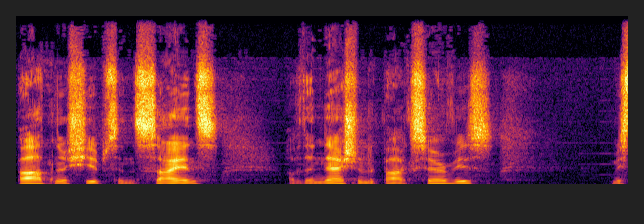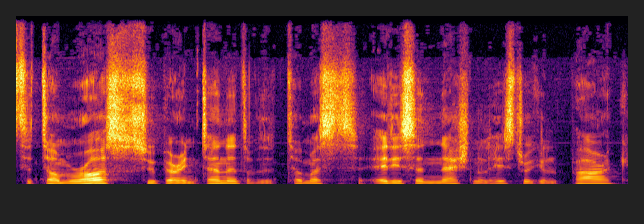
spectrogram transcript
Partnerships and Science of the National Park Service, Mr. Tom Ross, Superintendent of the Thomas Edison National Historical Park,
